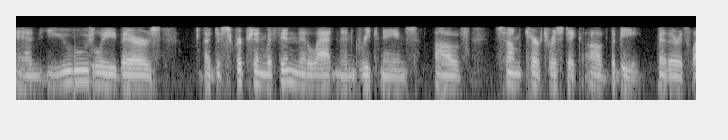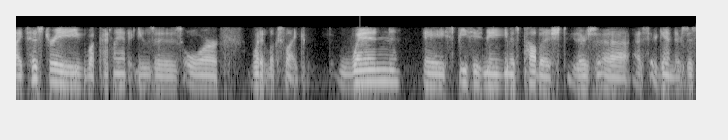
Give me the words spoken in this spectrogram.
and usually there's a description within the Latin and Greek names of some characteristic of the bee, whether it's life history, what kind of plant it uses, or what it looks like. When a species name is published, there's a, again there's a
